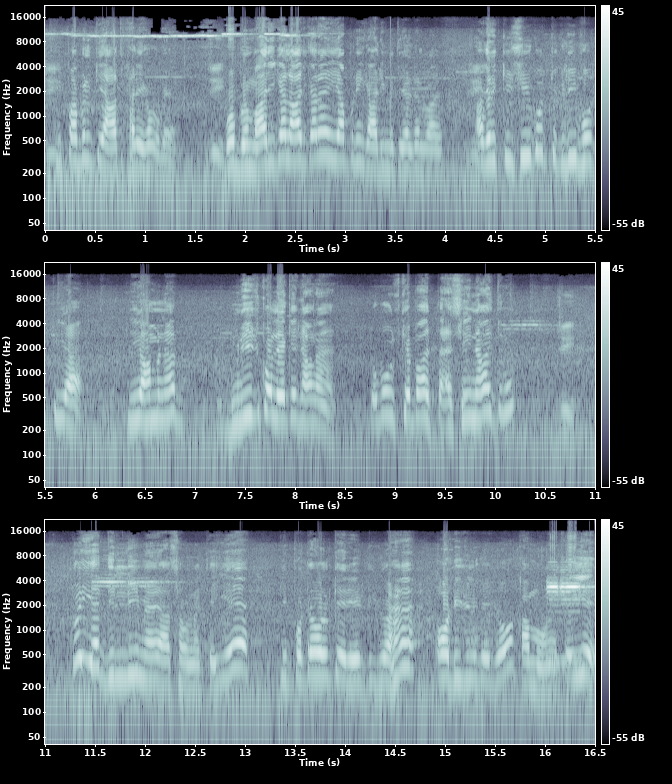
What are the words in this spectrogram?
कि पब्लिक के हाथ खड़े हो गए। वो बीमारी का इलाज करें या अपनी गाड़ी में तेल। डलवाएँ। अगर किसी को तकलीफ़ होती है कि हमने मरीज़ को लेके जाना है तो वो उसके पास पैसे ही ना इतने। जी। तो ये दिल्ली में ऐसा होना चाहिए कि पेट्रोल के रेट जो हैं और डीजल के जो कम होने चाहिए।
